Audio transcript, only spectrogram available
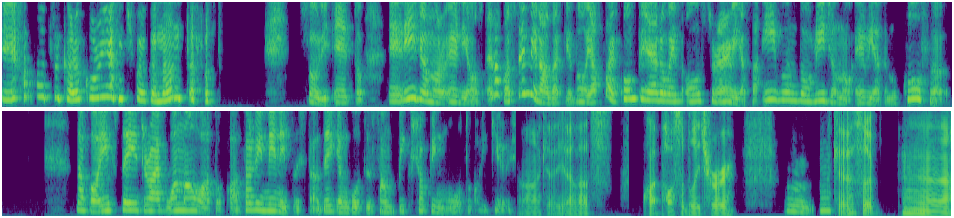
エアポーツからコリアン聞こえるからなんだろうと。Sorry. えっと、えー、リージョナルエリアはさ、え、なんかセミラーだけど、やっぱり compared with Australia さ、even though regional area でも closer。なんか、if they drive one hour とか30 minutes したら、they can go to some big shopping mall とか行けるし。 Okay, yeah, that's quite possibly true. うん。 Okay, so uh,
